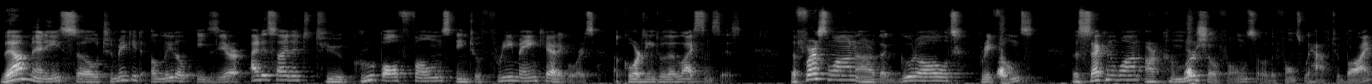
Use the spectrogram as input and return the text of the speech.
There are many, so to make it a little easier, I decided to group all fonts into three main categories according to their licenses. The first one are the good old free fonts. The second one are commercial fonts, or the fonts we have to buy.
